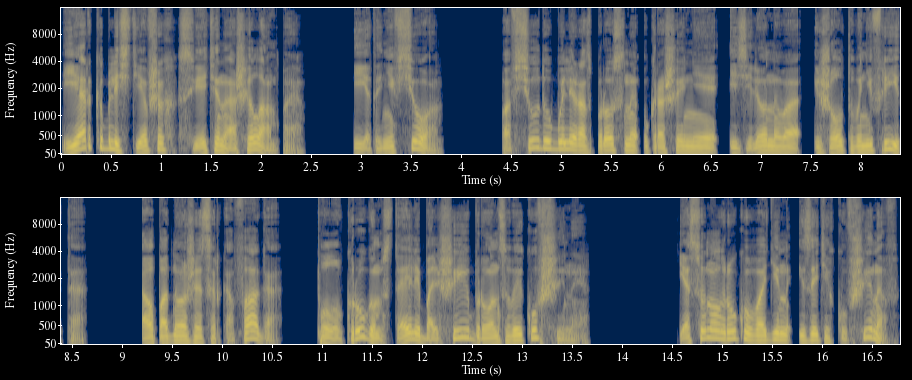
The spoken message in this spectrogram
и ярко блестевших в свете нашей лампы. И это не все. Повсюду были разбросаны украшения из зеленого и желтого нефрита, а у подножия саркофага полукругом стояли большие бронзовые кувшины. Я сунул руку в один из этих кувшинов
